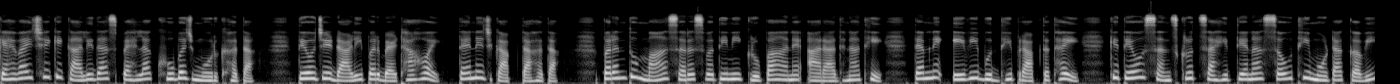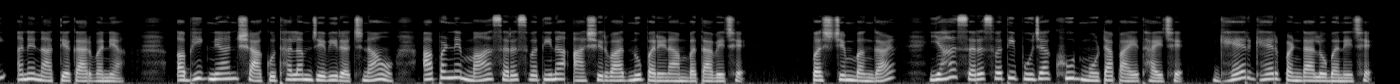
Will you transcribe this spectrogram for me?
કહેવાય છે કે કાલિદાસ પહેલાં ખૂબ જ મૂર્ખ હતા. તેઓ જે ડાળી પર બેઠા હોય, તેને જ કાપતા હતા. પરંતુ મા સરસ્વતીની કૃપા અને આરાધનાથી તેમને એવી બુદ્ધિ પ્રાપ્ત થઈ કે તેઓ સંસ્કૃત સાહિત્યના સૌથી મોટા કવિ અને નાટ્યકાર બન્યા. અભિજ્ઞાન શાકુથલમ જેવી રચનાઓ આપણને મા સરસ્વતીના આશીર્વાદનું પરિણામ બતાવે છે. પશ્ચિમ બંગાળ, યહાં સરસ્વતી પૂજા ખૂબ મોટા પાયે થાય છે. ઘેર ઘેર પંડાલો બને છે.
